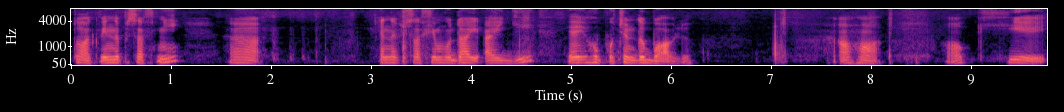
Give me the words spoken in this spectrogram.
Так, він написав ні. Е, я написав йому дай ID, я його потім добавлю. Ага. Окей.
